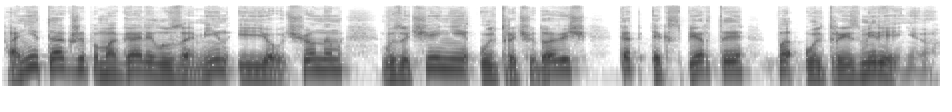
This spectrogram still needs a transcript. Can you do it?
Они также помогали Лузамин и ее ученым в изучении ультрачудовищ как эксперты по ультраизмерению.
